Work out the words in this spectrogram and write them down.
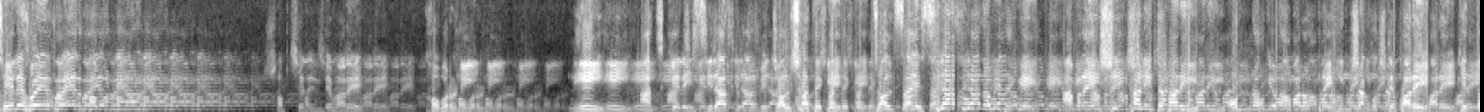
ছেলে হয়ে মায়ের খবর নেওয়ার সব ছেলে নিতে পারে? খবর নেই। নেই। আজকের এই সিরাতুল নবী জলসা থেকে জলসায় সিরাতুল নবী থেকে আমরা এই শিক্ষা নিতে পারি। অন্য কেউ আমার উপরে হিংসা করতে পারে। কিন্তু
